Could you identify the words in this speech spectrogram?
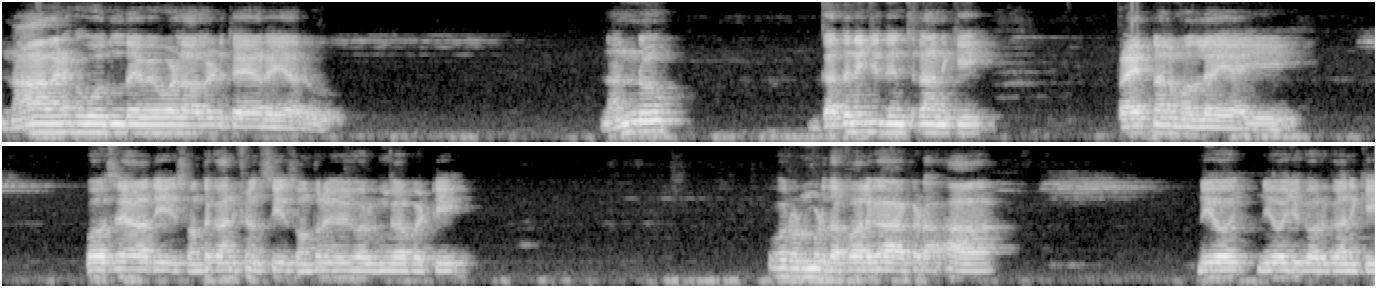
నా వెనక గోతులు తవ్వే వాళ్ళు ఆల్రెడీ తయారయ్యారు. నన్ను గద్ద నుంచి దించడానికి ప్రయత్నాలు మొదలయ్యాయి. బహుశా అది సొంత కాన్స్టిట్యున్సీ సొంత నియోజకవర్గం కాబట్టి ఒక రెండు మూడు దఫాలుగా అక్కడ ఆ నియో నియోజకవర్గానికి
